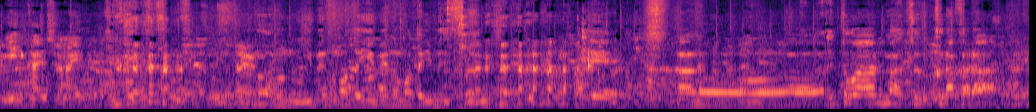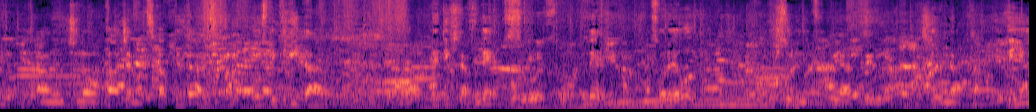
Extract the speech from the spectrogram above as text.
す家に帰るしかないんで。もううん夢のまた夢のまた夢ですよね。で、あのー、とある、まあ、ちょっと蔵から、あのうちの母ちゃんが使ってたアコースティックギターが出てきたんで、すごいで、まあ、それを一人でずっとやってるようになったっていう、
